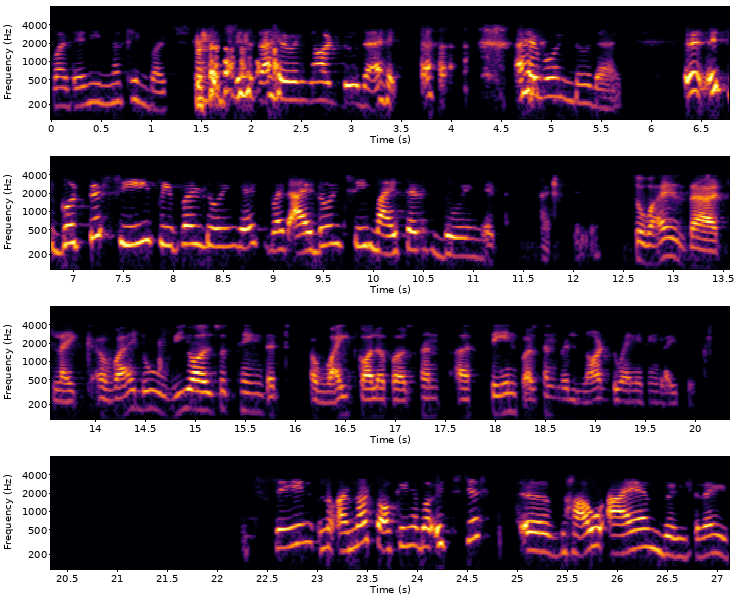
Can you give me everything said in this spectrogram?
but any nothing but. I will not do that. I won't do that. It, it's good to see people doing it, but I don't see myself doing it actually. So why is that? Like, uh, why do we also think that a white collar person, a sane person, will not do anything like this? Sane no i'm not talking about it's just uh, how i am built right?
